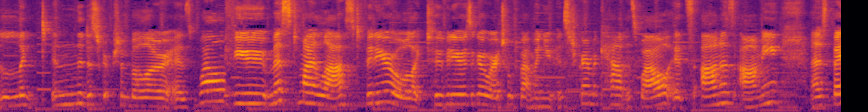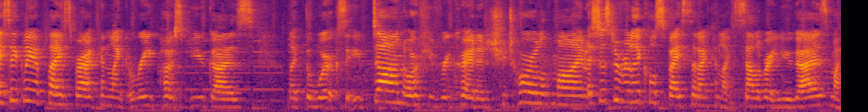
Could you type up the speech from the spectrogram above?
linked in the description below as well. If you missed my last video or like two videos ago where I talked about my new Instagram account as well, it's Arna's Army and it's basically a place where I can like repost you guys like the works that you've done or if you've recreated a tutorial of mine. It's just a really cool space that I can like celebrate you guys, my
